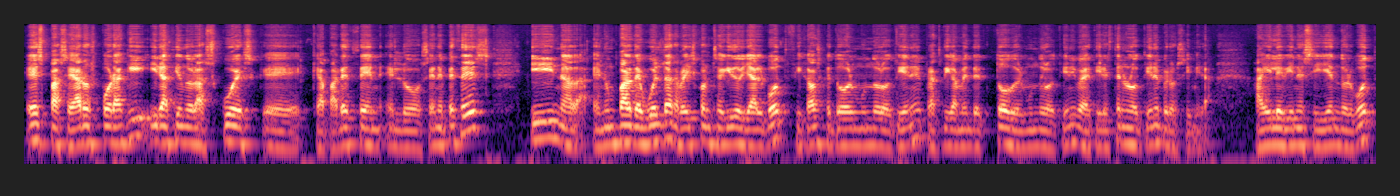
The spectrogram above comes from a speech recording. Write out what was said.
es pasearos por aquí, ir haciendo las quests que, aparecen en los NPCs y nada, en un par de vueltas habréis conseguido ya el bot. Fijaos que todo el mundo lo tiene, prácticamente todo el mundo lo tiene. Iba a decir, este no lo tiene, pero sí, mira, ahí le viene siguiendo el bot.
